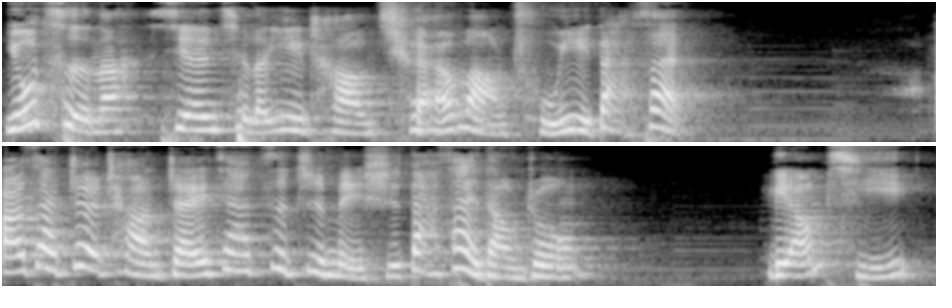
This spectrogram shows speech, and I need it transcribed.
由此呢，掀起了一场全网厨艺大赛。而在这场宅家自制美食大赛当中，凉皮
